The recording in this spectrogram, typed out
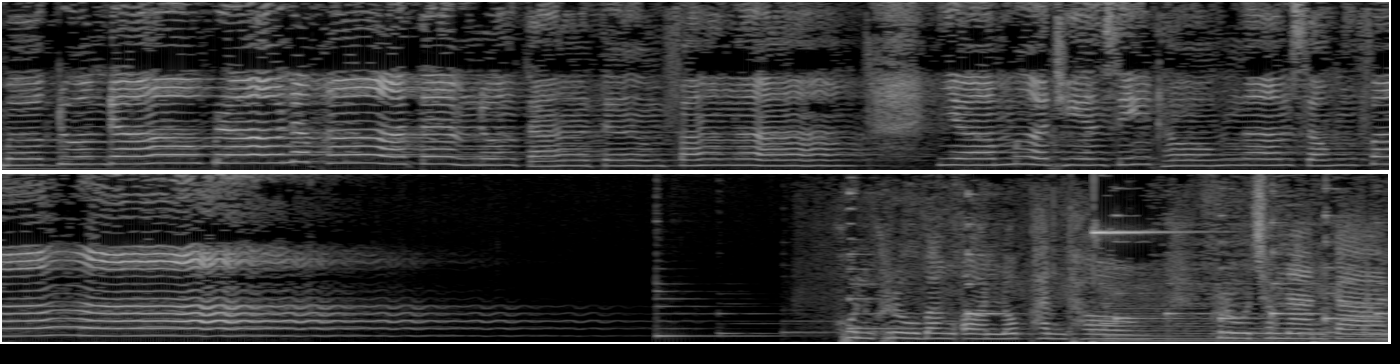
เบิกดวงดาวเปล่านภาเต็มดวงตาเติมฟ้างาม ยามเมื่อเทียนสีทองงามสองฟ้าคุณครูบางออนลบพันทอง ครูชำนาญการ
